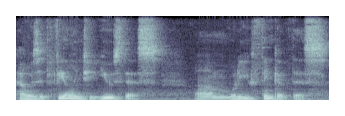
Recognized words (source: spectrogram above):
How is it feeling to use this? Um, what do you think of this?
